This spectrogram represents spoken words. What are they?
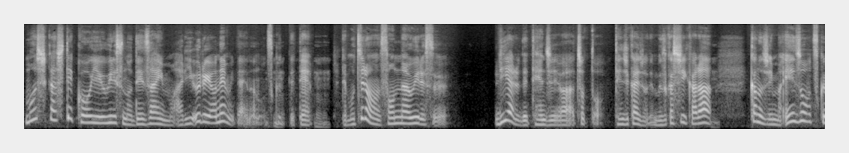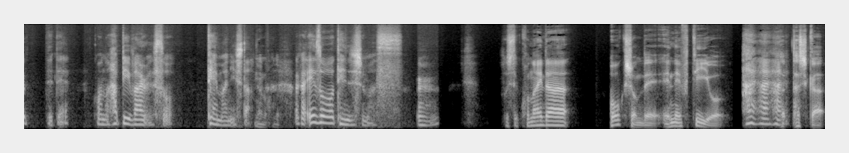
もしかしてこういうウイルスのデザインもあり得るよねみたいなのを作ってて、うんでもちろんそんなウイルス、リアルで展示はちょっと展示会場で難しいから、うん彼女今映像を作ってて、このハッピーバイラスをテーマにした。なるほど。だから映像を展示します。うん。そしてこの間、オークションで NFT を、はいはいはい。た確か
